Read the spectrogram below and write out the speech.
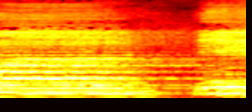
one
